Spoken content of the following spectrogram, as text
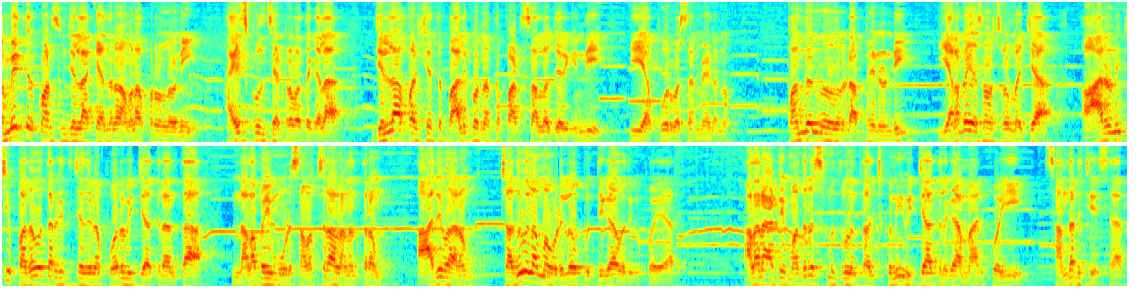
అంబేద్కర్ కోనసీమ జిల్లా కేంద్రం అమలాపురంలోని హై స్కూల్ సెంటర్ వద్ద గల జిల్లా పరిషత్ బాలికోన్నత పాఠశాలలో జరిగింది ఈ అపూర్వ సమ్మేళనం. పంతొమ్మిది వందల డెబ్బై నుండి ఎనభై సంవత్సరం మధ్య ఆరు నుంచి పదవ తరగతి చదివిన పూర్వ విద్యార్థులంతా నలభై మూడు సంవత్సరాల అనంతరం ఆదివారం చదువులమ్మ ఒడిలో బుద్ధిగా ఒదిగిపోయారు. అలనాటి మధుర స్మృతులను తలుచుకుని విద్యార్థులుగా మారిపోయి సందడి చేశారు.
